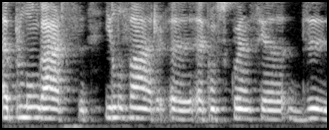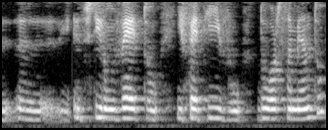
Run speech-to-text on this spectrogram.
a prolongar-se e levar a consequência de existir um veto efetivo do orçamento,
